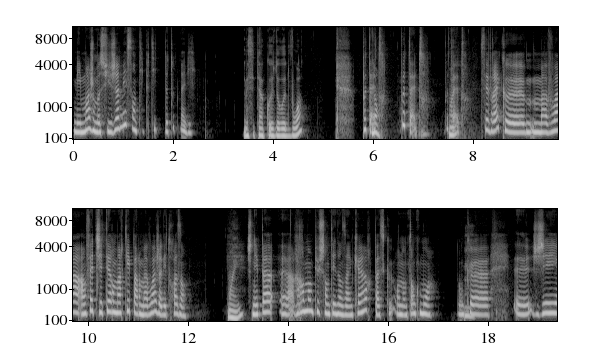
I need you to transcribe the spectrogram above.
Mais moi, je me suis jamais sentie petite de toute ma vie. Mais c'était à cause de votre voix? Peut-être, peut-être, peut-être. C'est vrai que ma voix, en fait, j'étais remarquée par ma voix, j'avais trois ans. Oui. Je n'ai pas euh, rarement pu chanter dans un chœur parce qu'on n'entend que moi. Donc, mm. euh, euh, j'ai,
